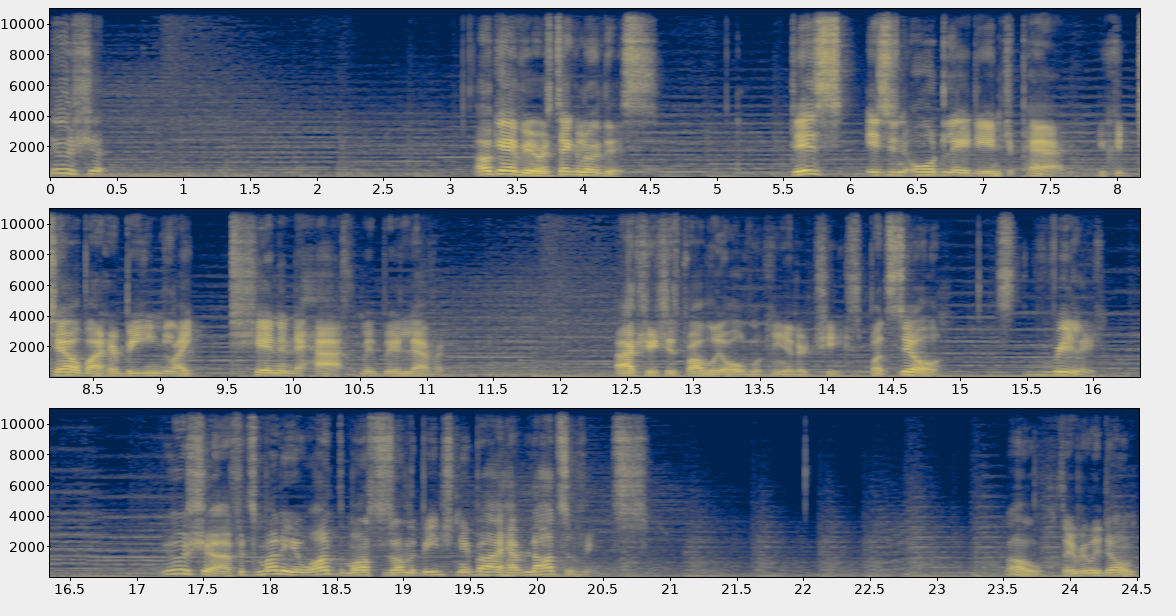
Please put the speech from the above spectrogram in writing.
You should. Okay, viewers, take a look at this. This is an old lady in Japan. You could tell by her being like 10 and a half, maybe 11. Actually, she's probably old looking at her cheeks, but still, really. Yusha, if it's money you want, the monsters on the beach nearby have lots of it. Oh, they really don't.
